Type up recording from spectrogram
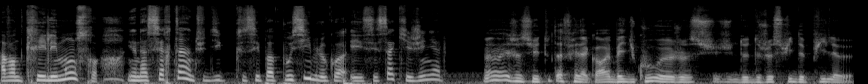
Avant de créer les monstres? Oh, Il y en a certains, tu te dis que c'est pas possible, quoi. Et c'est ça qui est génial. Ouais, ouais, je suis tout à fait d'accord. Et ben du coup, euh, je suis, de- de- je suis depuis le,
